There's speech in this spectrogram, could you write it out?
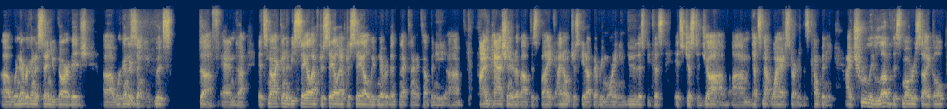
Uh, we're never going to send you garbage. Uh, we're going to send you good stuff, and uh, it's not going to be sale after sale after sale. We've never been that kind of company. Um, I'm passionate about this bike. I don't just get up every morning and do this because it's just a job. Um, that's not why I started this company. I truly love this motorcycle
